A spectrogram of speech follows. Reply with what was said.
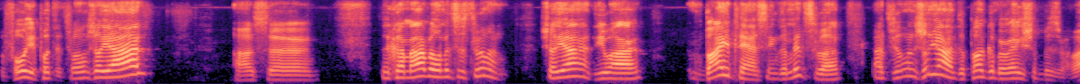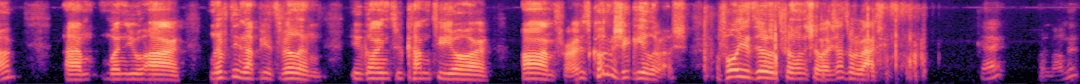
before you put the tefillin shal yad, aser. The kamarvel mitzvah tefillin shal yad. You are bypassing the mitzvah of tefillin shal yad. The pagam bereishim bezroa. Um, when you are lifting up your tefillin, you're going to come to your arm first. Before you do tefillin shal that's what Rashi says. Okay, one moment.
